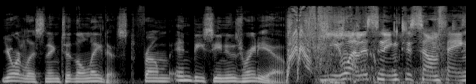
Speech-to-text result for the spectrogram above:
You're listening to the latest from NBC News Radio. You are listening to something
